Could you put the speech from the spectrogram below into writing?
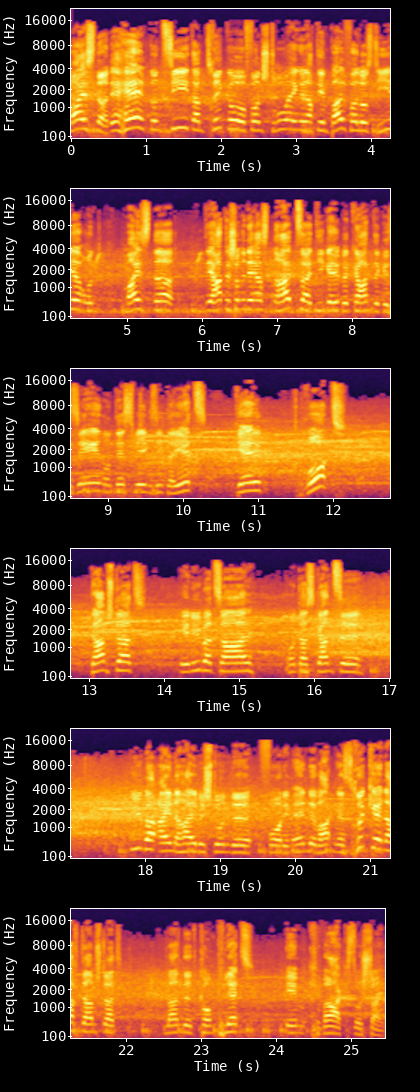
Meißner, der hält und zieht am Trikot von Strohengel nach dem Ballverlust hier und Meißner, der hatte schon in der ersten Halbzeit die gelbe Karte gesehen und deswegen sieht er jetzt gelb, rot. Darmstadt in Überzahl und das Ganze über eine halbe Stunde vor dem Ende. Wagners Rückkehr nach Darmstadt landet komplett im Quark, so scheint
